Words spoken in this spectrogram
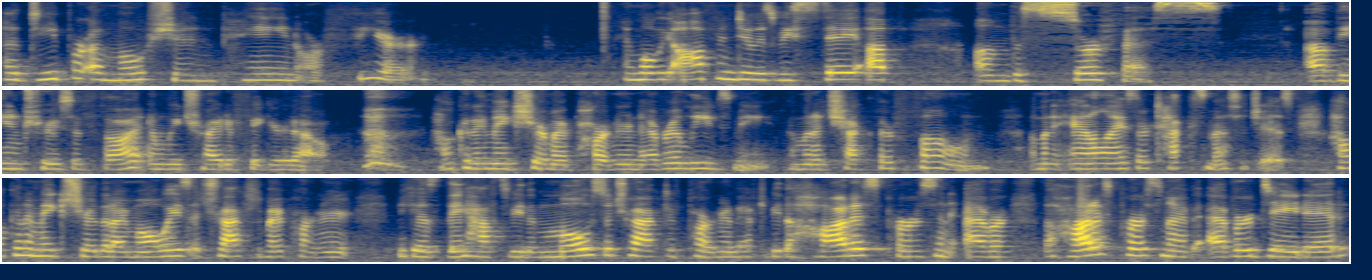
a deeper emotion, pain, or fear. And what we often do is we stay up on the surface of the intrusive thought and we try to figure it out. How can I make sure my partner never leaves me? I'm going to check their phone. I'm going to analyze their text messages. How can I make sure that I'm always attracted to my partner because they have to be the most attractive partner? They have to be the hottest person ever, the hottest person I've ever dated.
